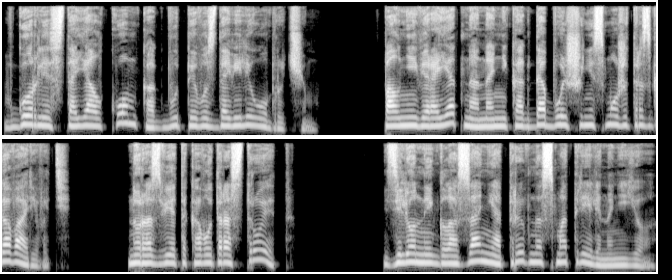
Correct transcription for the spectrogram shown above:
В горле стоял ком, как будто его сдавили обручем. Вполне вероятно, она никогда больше не сможет разговаривать. Но разве это кого-то расстроит? Зеленые глаза неотрывно смотрели на нее.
